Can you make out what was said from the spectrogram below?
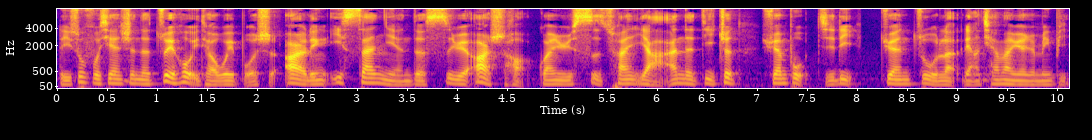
李书福先生的最后一条微博是二零一三年的四月二十号，关于四川雅安的地震，宣布吉利捐助了两千万元人民币。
